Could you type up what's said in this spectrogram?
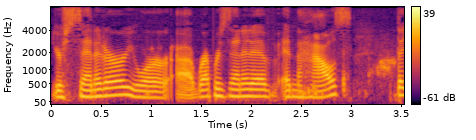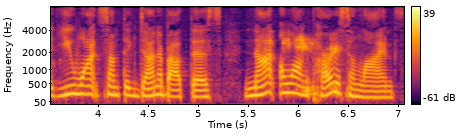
your senator, your uh, representative in the House, that you want something done about this, not along partisan lines,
